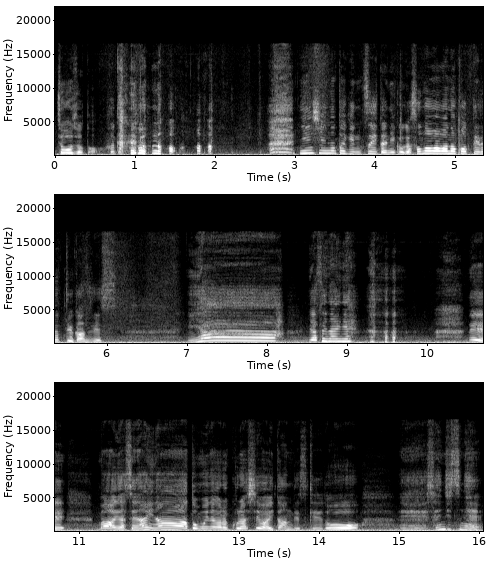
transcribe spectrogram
長女と2人分の 妊娠の時についた肉がそのまま残ってるっていう感じです。いやー、痩せないね。で、まあ痩せないなーと思いながら暮らしてはいたんですけれど、えー先日ね、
